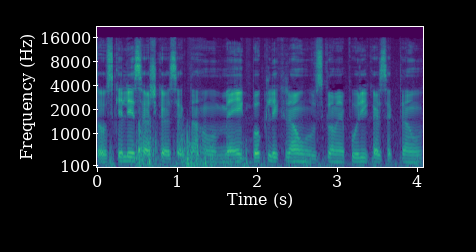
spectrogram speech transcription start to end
तो उसके लिए सर्च कर सकता हूँ। मैं एक बुक लिख रहा हूँ, उसको मैं पूरी कर सकता हूँ।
